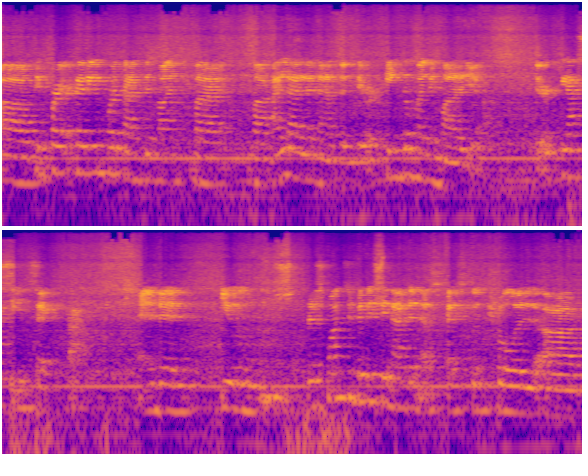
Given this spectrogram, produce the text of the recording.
Um, impor- very importante ma ma maalala natin, there are kingdom animalia, there are class insecta, and then yung responsibility natin as pest control uh,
